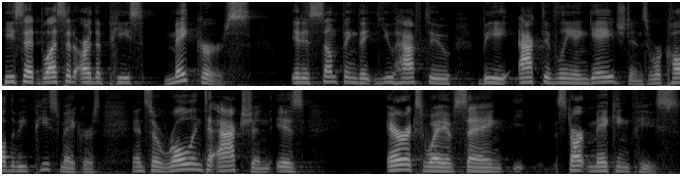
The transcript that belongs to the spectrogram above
He said, Blessed are the peacemakers. it is something that you have to be actively engaged in. So we're called to be peacemakers. And so rolling to action is Eric's way of saying, start making peace.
